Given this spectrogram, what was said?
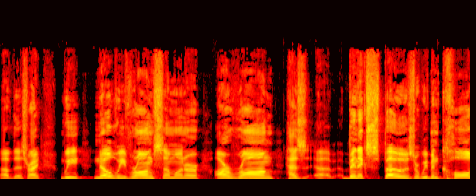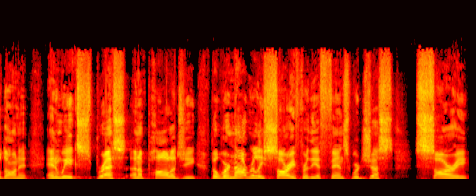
of this, right? We know we've wronged someone or our wrong has uh, been exposed or we've been called on it, and we express an apology, but we're not really sorry for the offense. We're just sorry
